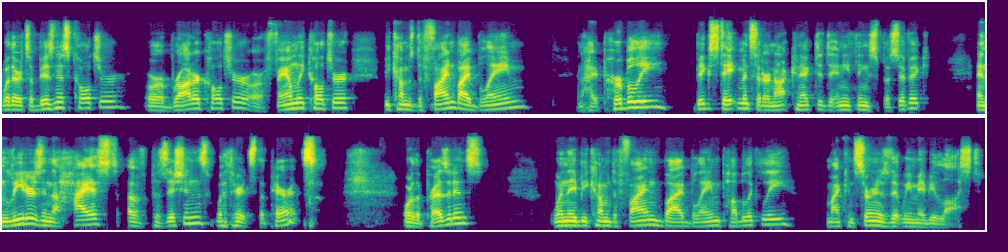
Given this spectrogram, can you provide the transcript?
whether it's a business culture or a broader culture or a family culture, becomes defined by blame and hyperbole, big statements that are not connected to anything specific. And leaders in the highest of positions, whether it's the parents or the presidents, when they become defined by blame publicly, my concern is that we may be lost.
